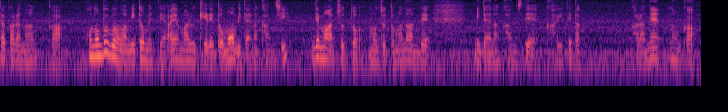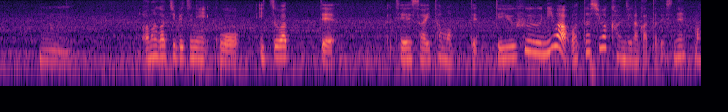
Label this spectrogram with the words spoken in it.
だからなんかこの部分は認めて謝るけれどもみたいな感じ。でまあちょっともうちょっと学んでみたいな感じで書いてたからね。なんかうんあながち別にこう偽って体裁保ってっていう風には私は感じなかったですね、まあ、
